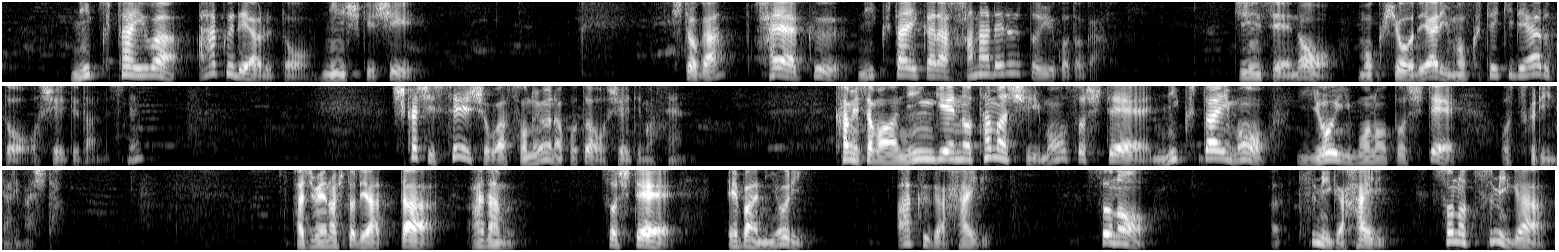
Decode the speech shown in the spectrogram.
肉体は悪であると認識し人が早く肉体から離れるということが人生の目標であり目的であると教えてたんですね。しかし聖書はそのようなことは教えていません。神様は人間の魂もそして肉体も良いものとしてお作りになりました。初めの人であったアダムそしてエヴァにより悪が入りその罪が入りその罪が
